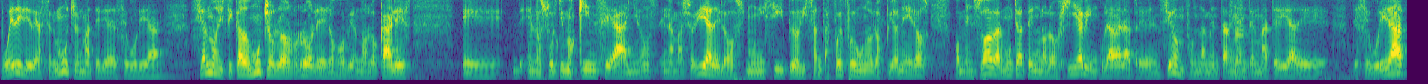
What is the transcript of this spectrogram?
puede y debe hacer mucho en materia de seguridad. Se han modificado mucho los roles de los gobiernos locales eh, en los últimos 15 años, en la mayoría de los municipios, y Santa Fe fue uno de los pioneros, comenzó a haber mucha tecnología vinculada a la prevención, fundamentalmente en materia de, seguridad,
